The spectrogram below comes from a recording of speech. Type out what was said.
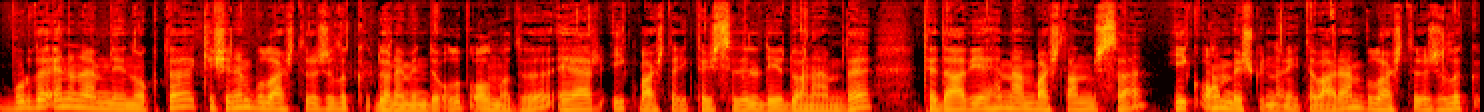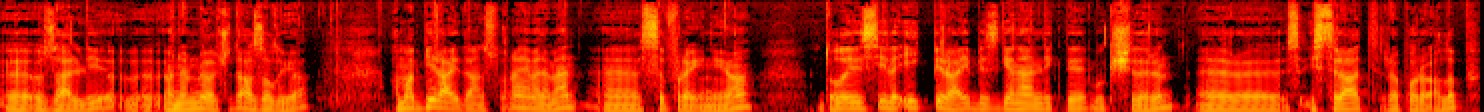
burada en önemli nokta kişinin bulaştırıcılık döneminde olup olmadığı. Eğer ilk başta ilk teşhis edildiği dönemde tedaviye hemen başlanmışsa ilk 15 günden itibaren bulaştırıcılık e, özelliği e, önemli ölçüde azalıyor. Ama bir aydan sonra hemen hemen e, sıfıra iniyor. Dolayısıyla ilk bir ay biz genellikle bu kişilerin e, istirahat raporu alıp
